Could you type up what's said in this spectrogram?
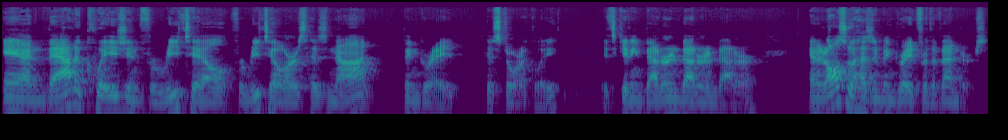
And that equation for retail for retailers has not been great historically. It's getting better and better and better. And it also hasn't been great for the vendors.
